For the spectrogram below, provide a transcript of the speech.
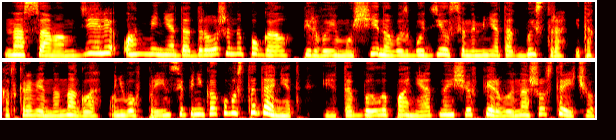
На самом деле он меня до дрожи напугал. Впервые мужчина возбудился на меня так быстро и так откровенно нагло. У него в принципе никакого стыда нет. Это было понятно еще в первую нашу встречу.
